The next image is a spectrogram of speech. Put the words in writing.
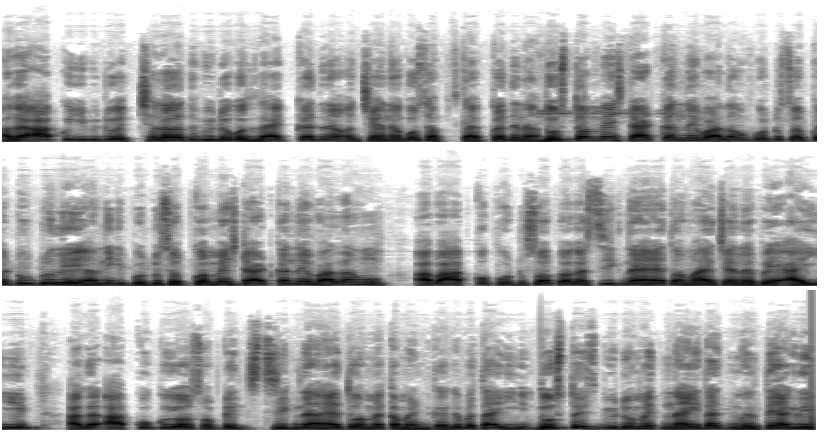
अगर आपको वीडियो अच्छा लगा तो वीडियो को लाइक कर देना और चैनल को सब्सक्राइब कर देना। दोस्तों, मैं स्टार्ट करने वाला हूँ फोटोशॉप का टूटोरियल यानी कि फोटोशॉप को मैं स्टार्ट करने वाला हूँ। अब आपको फोटोशॉप अगर सीखना है तो हमारे चैनल पर आइए। अगर आपको कोई और सॉफ्टवेयर सीखना है तो हमें कमेंट करके बताइए। दोस्तों, इस वीडियो में इतना ही तक मिलते हैं अगली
